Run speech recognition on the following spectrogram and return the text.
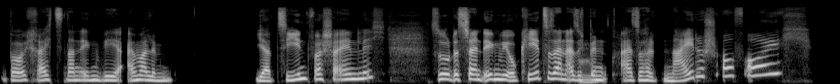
bei euch reicht's dann irgendwie einmal im Jahrzehnt wahrscheinlich. So, das scheint irgendwie okay zu sein. Also ich Mhm. bin also halt neidisch auf euch.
